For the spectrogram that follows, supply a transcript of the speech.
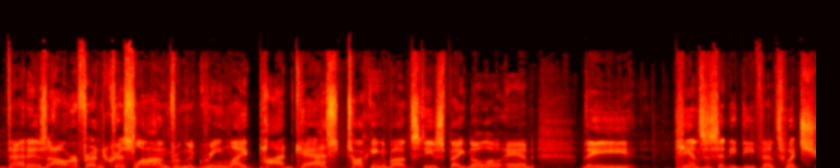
That is our friend Chris Long from the Greenlight Podcast talking about Steve Spagnuolo and the Kansas City defense, which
